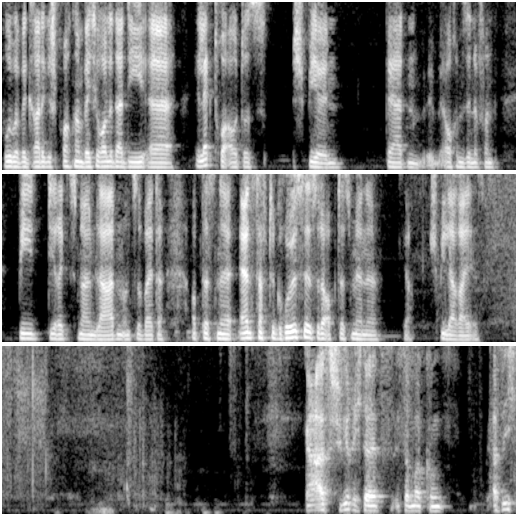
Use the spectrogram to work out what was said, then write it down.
worüber wir gerade gesprochen haben, welche Rolle da die äh, Elektroautos spielen werden, auch im Sinne von bidirektionalem Laden und so weiter. Ob das eine ernsthafte Größe ist oder ob das mehr eine ja, Spielerei ist. Ja, es ist schwierig, da jetzt, ich sag mal, also ich,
